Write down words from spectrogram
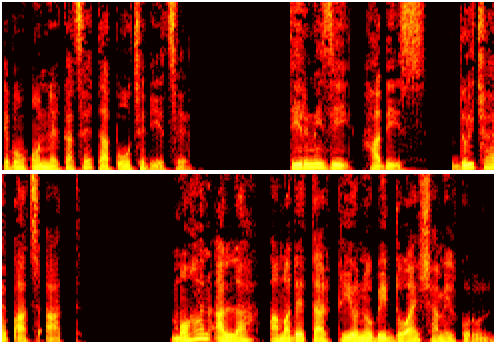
এবং অন্যের কাছে তা পৌঁছে দিয়েছে। তিরমিজি, হাদিস, দুই ছয় পাঁচ আট। মহান আল্লাহ আমাদের তার প্রিয় নবীর দোয়ায় সামিল করুন।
